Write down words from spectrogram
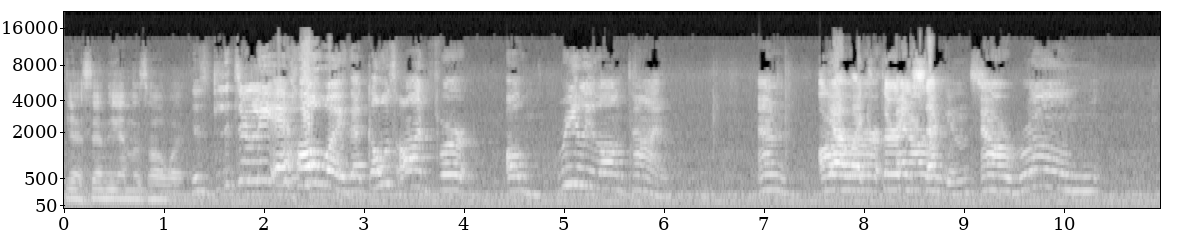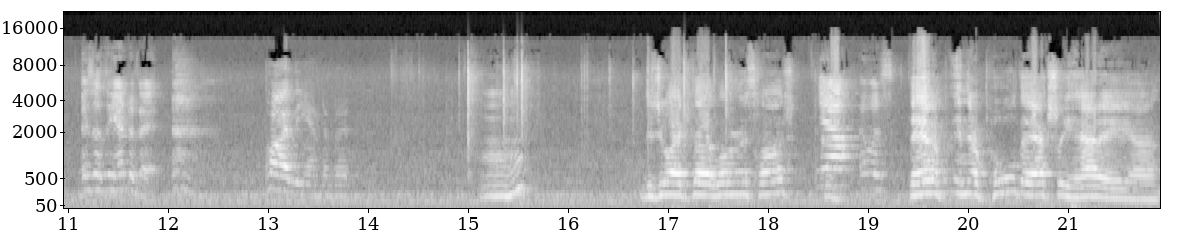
Yes, and the endless hallway. There's literally a hallway that goes on for a really long time. And Yeah, like 30 and our- seconds. And our room is at the end of it. Probably the end of it. Mm-hmm. Did you like the Wilderness Lodge? yeah, it was. They had a, in their pool. They actually had a uh,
